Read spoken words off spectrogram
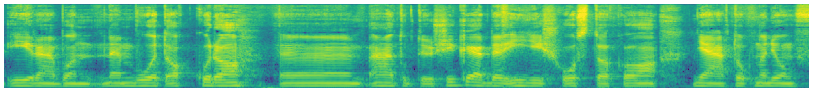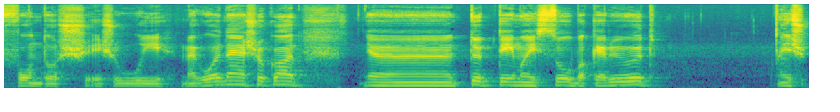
érában nem volt akkora átutő siker, de így is hoztak a gyártók nagyon fontos és új megoldásokat. Több téma is szóba került, és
